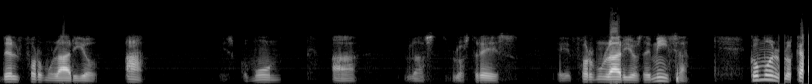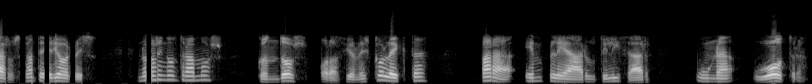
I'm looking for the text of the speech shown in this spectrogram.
del formulario A. Común a los, tres eh, formularios de misa. Como en los casos anteriores, nos encontramos con dos oraciones colecta para emplear, utilizar una u otra.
